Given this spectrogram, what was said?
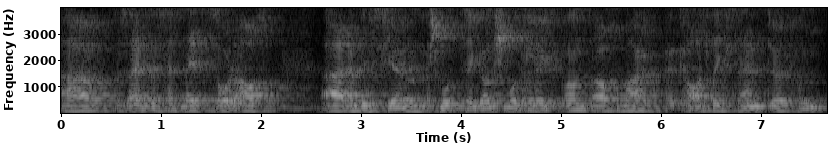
Äh, das heißt, das Netz soll auch äh, ein bisschen schmutzig und schmuddelig und auch mal grauslich sein dürfen,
